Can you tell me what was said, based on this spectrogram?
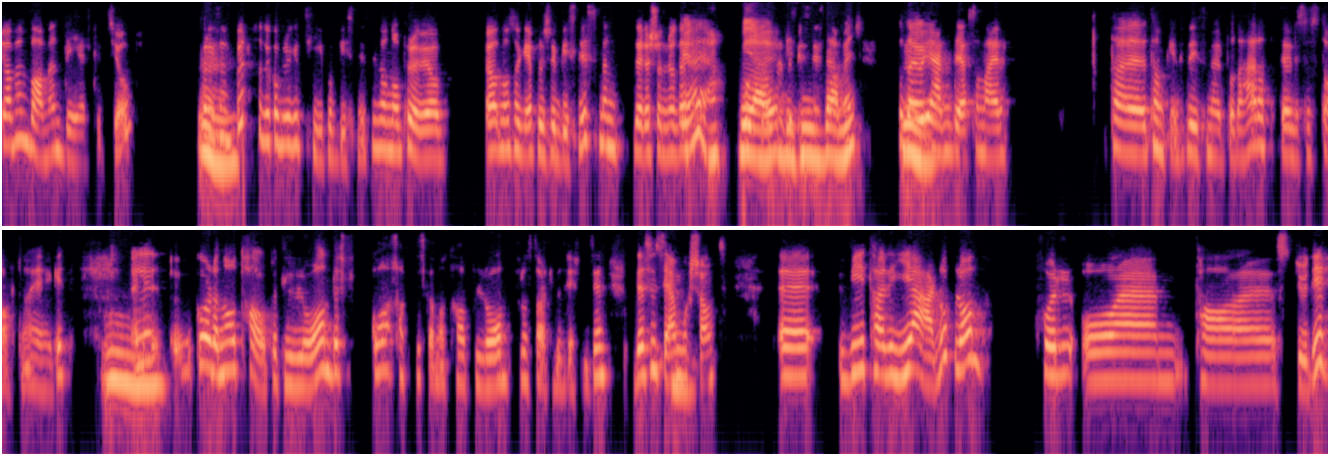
ja, men hva med en deltidsjobb, for Mm. eksempel? Så du kan bruke tid på businessen. Og nå prøver vi å, ja, nå snakker jeg plutselig business, men dere skjønner jo det. Ja, ja. Vi er jo businessdamer. Så det er jo Mm. gjerne det som er tanken til de som hører på det her, at de har lyst til å starte noe eget. Mm. Eller går det an å ta opp et lån? Det går faktisk an å ta opp lån for å starte bedriften sin. Det syns jeg er Mm. morsomt. Eh, vi tar gjerne opp lån for å eh, ta studier.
